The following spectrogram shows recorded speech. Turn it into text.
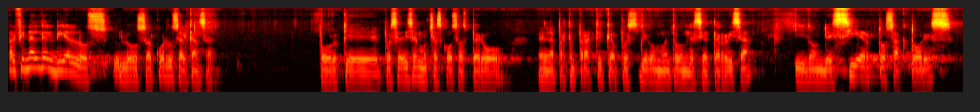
Al final del día los, los acuerdos se alcanzan, porque pues se dicen muchas cosas, pero en la parte práctica pues llega un momento donde se aterriza y donde ciertos actores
